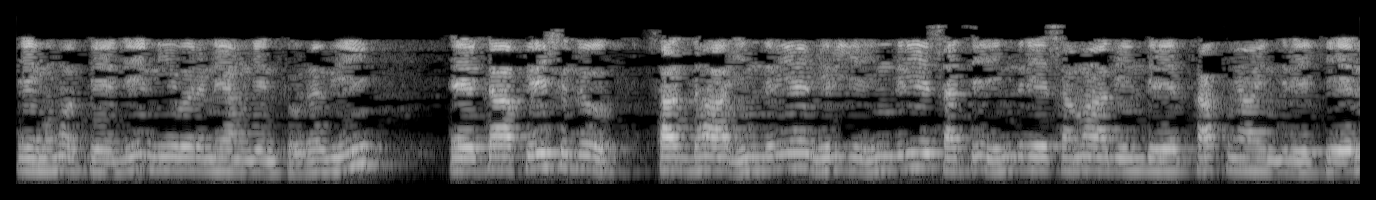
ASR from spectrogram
මේ මොහොතේදී නීවරණයන්ගෙන් තොර වී ඒක පිරිසුදු සද්ධා ඉන්ද්‍රිය, විරිය ඉන්ද්‍රිය, සති ඉන්ද්‍රිය, සමාධි ඉන්ද්‍රිය, ප්‍රඥා ඉන්ද්‍රිය කියන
